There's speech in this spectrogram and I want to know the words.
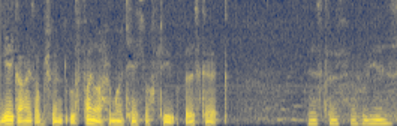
yeah, guys, I'm just going to, finally I'm going to take you off to First First Kirk, whoever he is.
